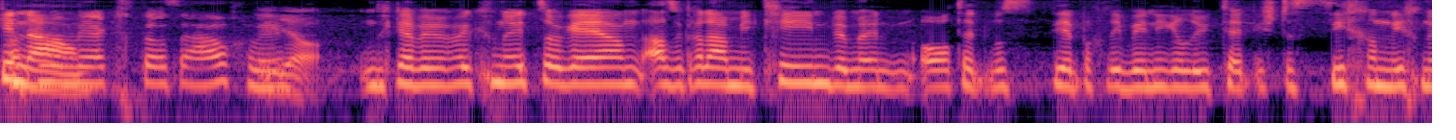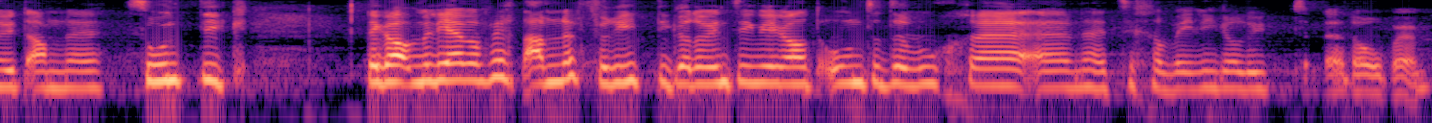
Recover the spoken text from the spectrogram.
Genau. Also man merkt das auch ein bisschen. Ja, und ich glaube, wenn man wirklich nicht so gern, also gerade auch mit Kind, wenn man einen Ort hat, wo es lieber ein bisschen weniger Leute hat, ist das sicher nicht, am Sonntag. Dann geht man lieber vielleicht am Freitag oder wenn es irgendwie gerade unter der Woche, äh, dann hat es sicher weniger Leute äh, da oben.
